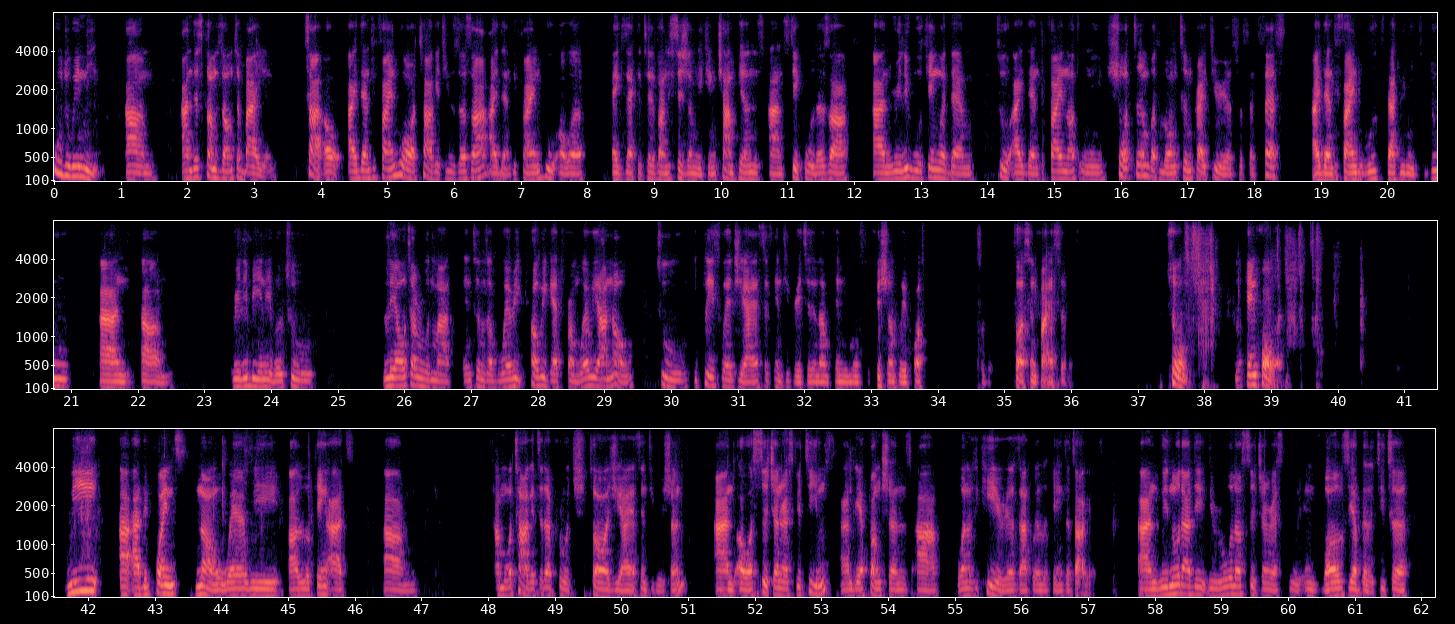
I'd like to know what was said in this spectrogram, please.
who do we need? Um, and this comes down to buy-in. So, identifying who our target users are, identifying who our executive and decision-making champions and stakeholders are, and really working with them to identify not only short-term but long-term criteria for success identifying the routes that we need to do, and um, really being able to lay out a roadmap in terms of where we how we get from where we are now to the place where GIS is integrated in, a, in the most efficient way possible for us in fire service. So looking forward, we are at the point now where we are looking at um, a more targeted approach to our GIS integration and our search and rescue teams and their functions are one of the key areas that we're looking to target. And we know that the, the role of search and rescue involves the ability to,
